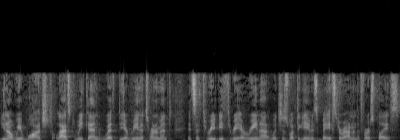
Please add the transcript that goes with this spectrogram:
you know we watched last weekend with the arena tournament. It's a 3v3 arena, which is what the game is based around in the first place.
